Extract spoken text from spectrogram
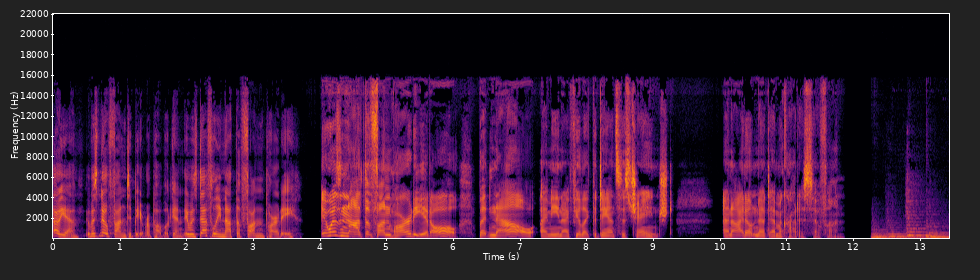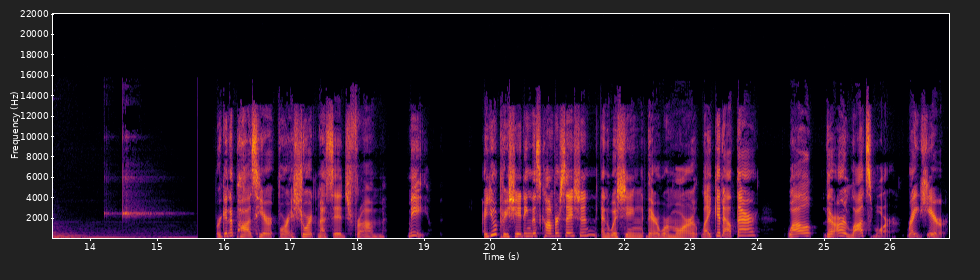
Oh yeah, it was no fun to be a Republican. It was definitely not the fun party. It was not the fun party at all. But now, I mean, I feel like the dance has changed. And I don't know Democrat is so fun. We're going to pause here for a short message from me. Are you appreciating this conversation and wishing there were more like it out there? Well, there are lots more right here.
